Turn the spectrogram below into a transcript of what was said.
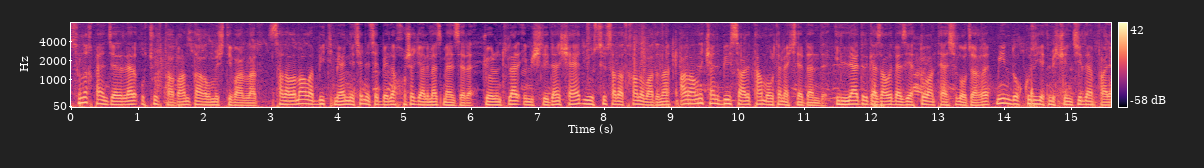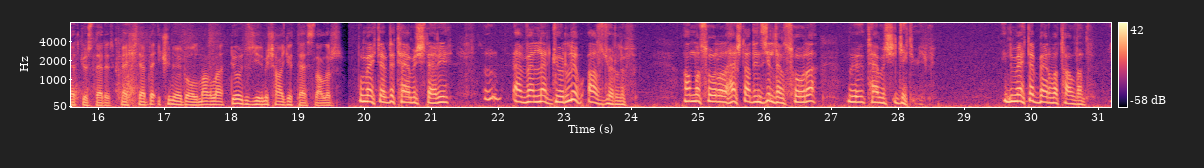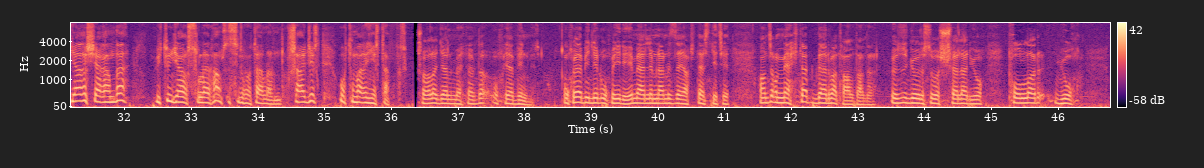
Sınıq pəncərələr, uçuq tavan, dağılmış divarlar, sadalamaqla bitməyən neçə-neçə belə xoşa gəlməz mənzərə. Görüntülər imişlikdən şəhid Yusif Sadatxanov adına Aranlı kənd bir saylı tam orta məktəbdəndir. İllərdir qəzalı vəziyyətdə olan təhsil ocağı 1972-ci ildən fəaliyyət göstərir. Məktəbdə 2 növbə olmaqla 420 şagird təhsil alır. Bu məktəbdə təmir işləri əvvəllər görülüb, az görülüb. Amma sonra 80-cı ildən sonra təmirçi getməyib. İndi məktəb bərbad haldadır. Yağış yağanda bütün yağış suları hamısı sinif otaqlarında. Şagird oturmağa yer tapmır. Uşaqlar gəlib məktəbdə oxuya bilmir. Oxuya bilir, oxuyur, müəllimlərimiz də yaxşı dərs keçir. Ancaq məktəb bərbad haldadır. Özü görürsüz o şüşələr yox, pollar yox,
